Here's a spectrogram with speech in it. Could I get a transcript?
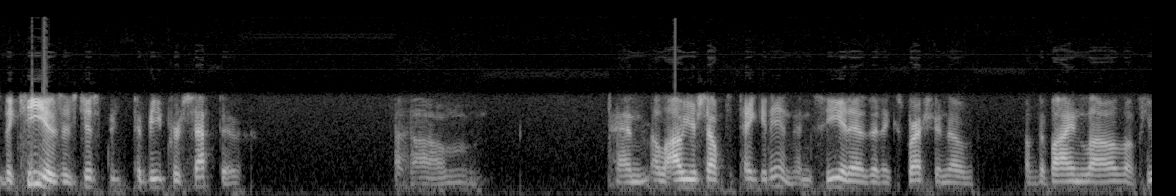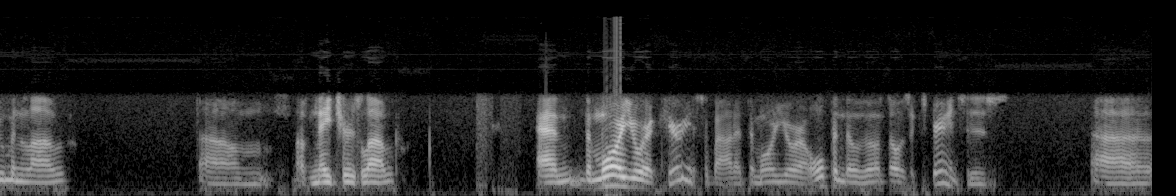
the key is is just to be perceptive um, and allow yourself to take it in and see it as an expression of of divine love, of human love, um, of nature's love. And the more you are curious about it, the more you are open to those, experiences, uh,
